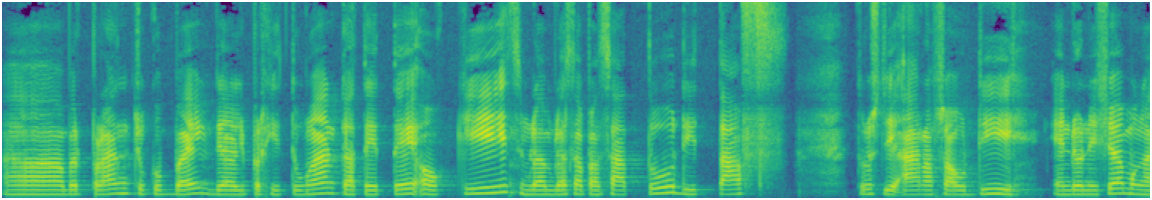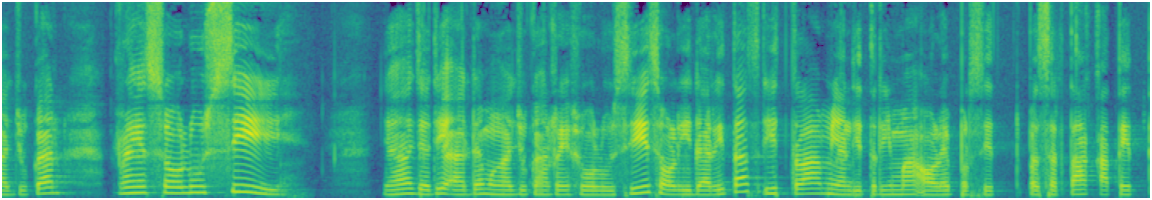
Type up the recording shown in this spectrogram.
uh, berperan cukup baik dari perhitungan KTT OKI 1981 di TAF terus di Arab Saudi Indonesia mengajukan resolusi Ya, jadi ada mengajukan resolusi solidaritas Islam yang diterima oleh peserta KTT.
